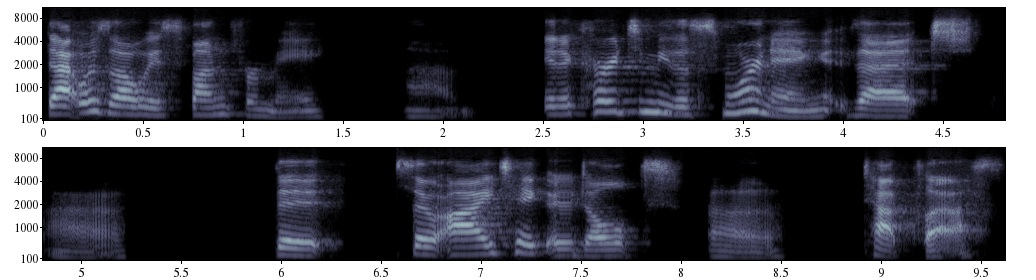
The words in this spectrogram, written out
that was always fun for me. Um, it occurred to me this morning that uh, that so I take adult uh, tap class,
